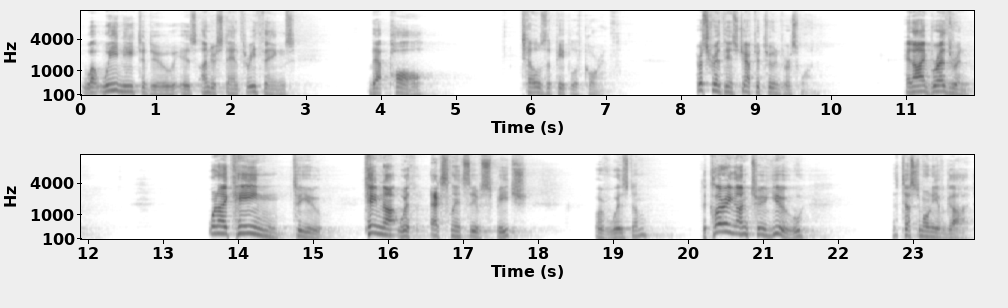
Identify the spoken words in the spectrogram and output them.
what we need to do is understand three things that Paul tells the people of Corinth. 1 Corinthians chapter 2 and verse 1. And I, brethren, when I came to you, came not with excellency of speech of wisdom, declaring unto you the testimony of God.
